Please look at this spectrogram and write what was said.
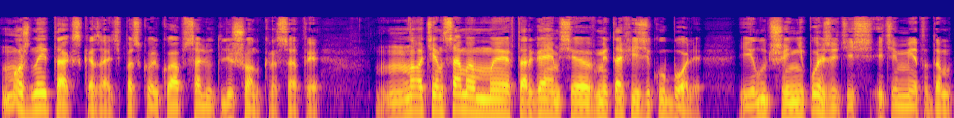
Можно и так сказать, поскольку абсолют лишен красоты. Но тем самым мы вторгаемся в метафизику боли. И лучше не пользуйтесь этим методом.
